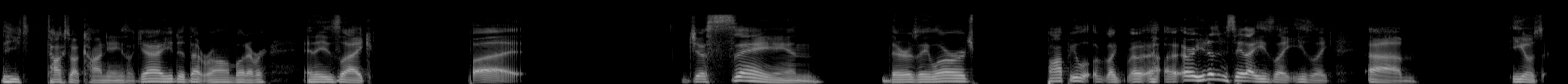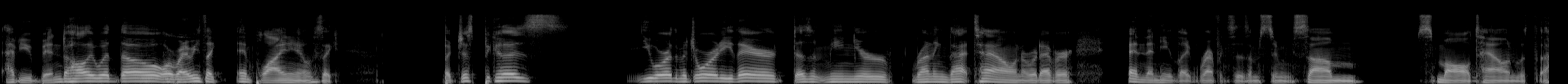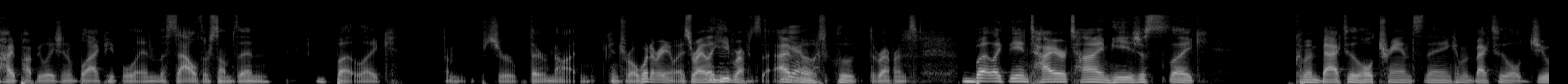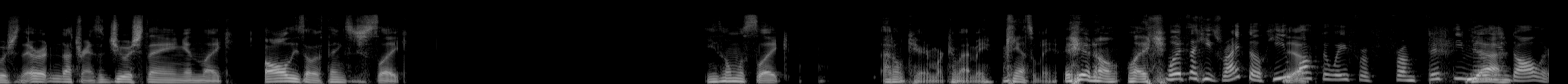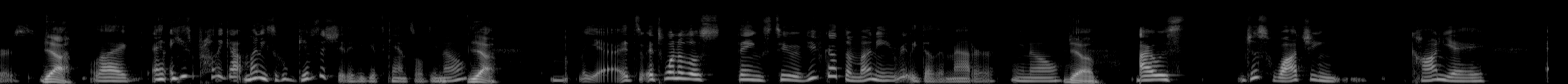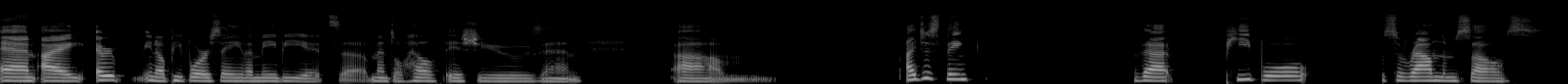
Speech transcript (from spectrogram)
he talks about Kanye. He's like, yeah, he did that wrong, whatever. And he's like, but just saying, there's a large popular, like, uh, uh, or he doesn't even say that. He's like, he's like, um, he goes, have you been to Hollywood though? Or whatever. He's like implying, you know, he's like, but just because you are the majority there doesn't mean you're running that town or whatever. And then he like references, I'm assuming some small town with a high population of black people in the South or something. But like, I'm sure they're not in control. Whatever, anyways, right? Like he Mhm. referenced that. I have Yeah. no clue the reference. But like the entire time, he is just like coming back to the whole trans thing, coming back to the whole Jewish thing, or not trans, the Jewish thing, and like all these other things. It's just like he's almost like, I don't care anymore. Come at me, cancel me. you know, like Well, it's like he's right though. He Yeah. walked away for from fifty million dollars. yeah, Like, and he's probably got money, so who gives a shit if he gets canceled? You know? yeah, Yeah, it's it's one of those things too. If you've got the money, it really doesn't matter. You know? yeah, I was just watching Kanye and I every you know people are saying that maybe it's uh, mental health issues and um I just think that people surround themselves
